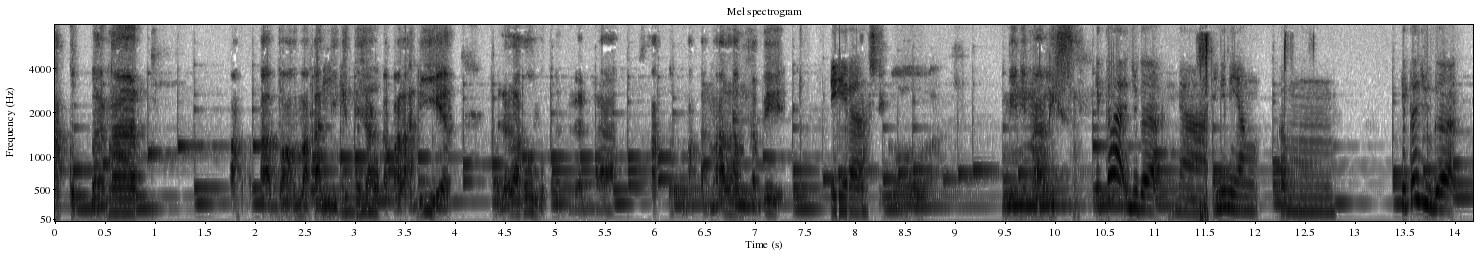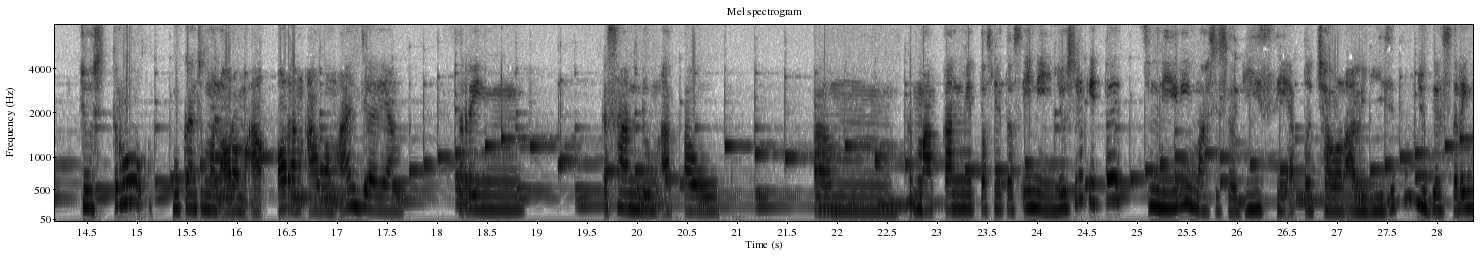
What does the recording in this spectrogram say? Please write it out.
takut banget aku, aku makan dikit bisa kepala diet padahal aku bukan karena takut makan malam tapi iya. resiko minimalis. Kita juga nah ini nih yang um, kita juga justru bukan cuma orang orang awam aja yang sering kesandung atau um, kemakan mitos-mitos ini justru kita sendiri mahasiswa gizi atau calon ahli gizi tuh juga sering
